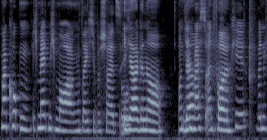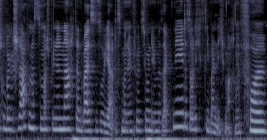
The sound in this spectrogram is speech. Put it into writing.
mal gucken, ich melde mich morgen, sage ich dir Bescheid so. Ja, genau. Und dann ja, weißt du einfach, voll. okay, wenn du drüber geschlafen hast, zum Beispiel eine Nacht, dann weißt du so, ja, das ist meine Intuition, die mir sagt, nee, das soll ich jetzt lieber nicht machen. Voll.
